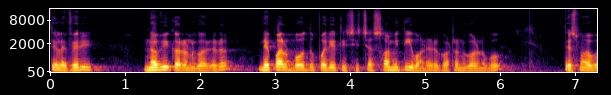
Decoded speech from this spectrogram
त्यसलाई फेरि नवीकरण गरेर नेपाल बौद्ध परियति शिक्षा समिति भनेर गठन गर्नुभयो। त्यसमा अब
